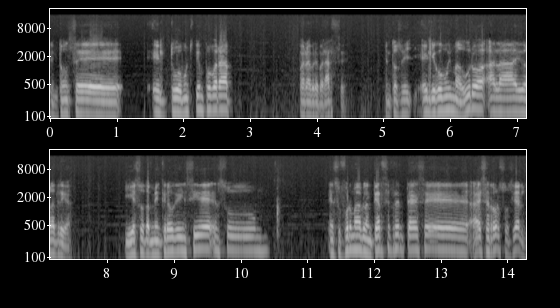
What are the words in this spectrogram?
Entonces, él tuvo mucho tiempo para, para prepararse. Entonces, él llegó muy maduro a la idolatría. Y eso también creo que incide en su en su forma de plantearse frente a ese a ese rol social.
